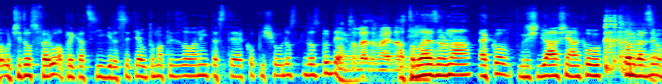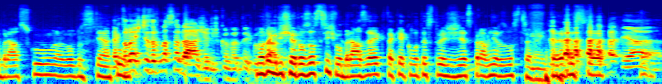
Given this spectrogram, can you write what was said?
uh, určitou sféru aplikací, kde se ti automatizované testy jako píšou dost, dost blbě. No, tohle je zrovna jedna A tohle je zrovna, jako když děláš nějakou konverzi obrázku, nebo prostě nějakou... Tak tohle ještě zrovna se dá, že když konvertuješ obrázek. No tak když rozostříš obrázek, tak jako otestuješ, že je správně rozostřený. To je prostě... yeah.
